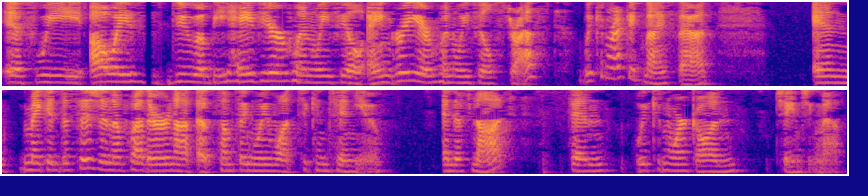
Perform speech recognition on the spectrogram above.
If we always do a behavior when we feel angry or when we feel stressed, We can recognize that and make a decision of whether or not that's something we want to continue. And if not, then we can work on changing that.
